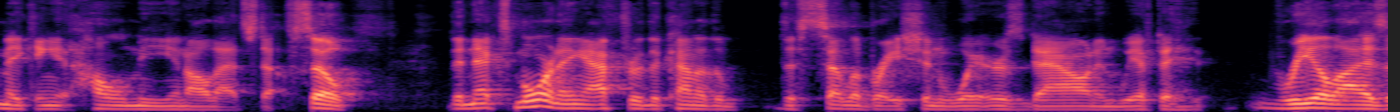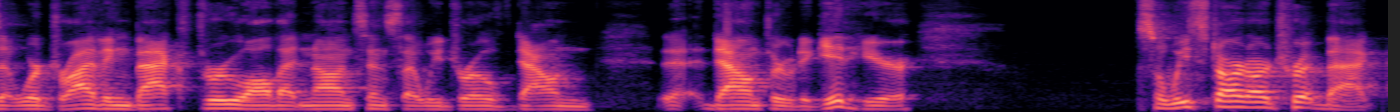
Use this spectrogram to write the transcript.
making it homey and all that stuff. So the next morning after the kind of the, the celebration wears down and we have to realize that we're driving back through all that nonsense that we drove down uh, down through to get here. So we start our trip back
